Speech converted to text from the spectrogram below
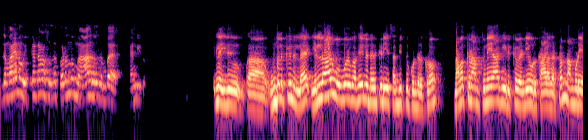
இந்த மாதிரியான இக்கட்டான சூழலை தொடர்ந்து உங்க ஆதரவு ரொம்ப நன்றி இல்ல இது உங்களுக்குன்னு இல்ல எல்லாரும் ஒவ்வொரு வகையில நெருக்கடியை சந்தித்துக் கொண்டிருக்கிறோம். நமக்கு நாம் துணையாக இருக்க வேண்டிய ஒரு காலகட்டம் நம்முடைய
